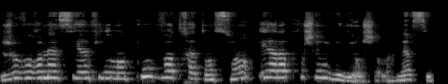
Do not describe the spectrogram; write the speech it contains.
Je vous remercie infiniment pour votre attention et à la prochaine vidéo, Inch'Allah. Merci.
